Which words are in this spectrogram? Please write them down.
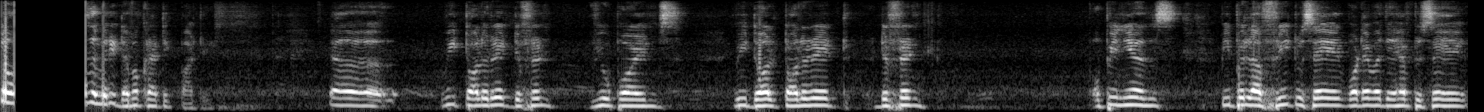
is a very democratic party. Uh, we tolerate different viewpoints. We tolerate different opinions. People are free to say whatever they have to say.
